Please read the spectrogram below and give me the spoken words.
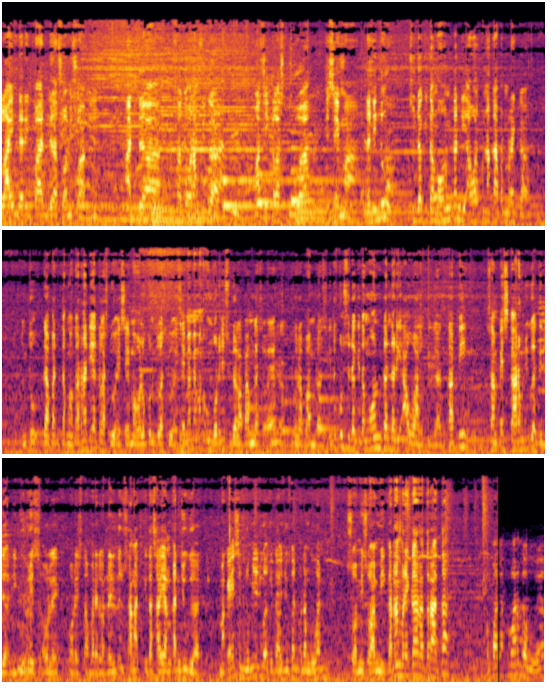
selain daripada suami-suami ada satu orang juga masih kelas 2 SMA dan itu sudah kita mohonkan di awal penangkapan mereka untuk dapat ditangkap karena dia kelas 2 SMA walaupun kelas 2 SMA memang umurnya sudah 18 oh ya sudah 18 itu pun sudah kita mohonkan dari awal kan tapi sampai sekarang juga tidak digubris oleh Polresta Barelang dan itu sangat kita sayangkan juga. Makanya sebelumnya juga kita ajukan penangguhan suami-suami karena mereka rata-rata kepala keluarga bu ya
